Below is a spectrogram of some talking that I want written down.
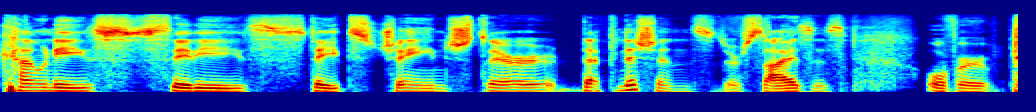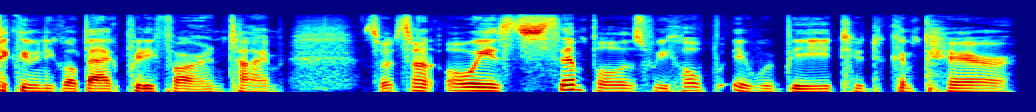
counties, cities, states change their definitions, their sizes over, particularly when you go back pretty far in time. So it's not always simple as we hope it would be to, to compare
